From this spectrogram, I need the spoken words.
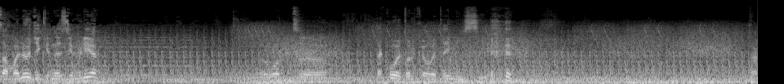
самолетики на земле. Вот э, такое только в этой миссии. Так,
